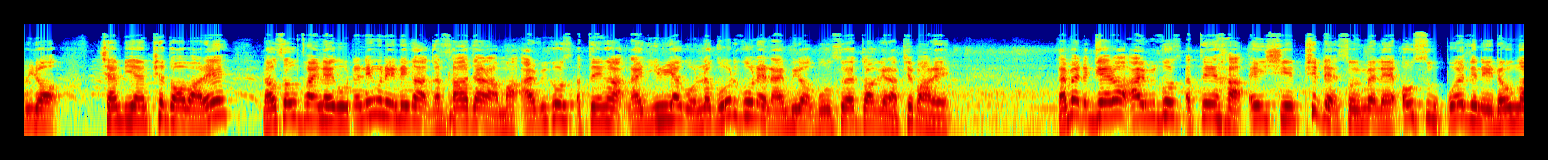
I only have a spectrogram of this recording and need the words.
ပြီးတော့ချန်ပီယံဖြစ်သွားပါတယ်။ နောက်ဆုံးဖိုင်နယ်ကို တနင်္ဂနွေနေ့က ကစားကြတာမှာ Ivory Coast အသင်းက နိုင်ဂျီးရီးယားကို2ဂိုးတဂိုးနဲ့ နိုင်ပြီးတော့ဗိုလ်ဆွဲသွားခဲ့တာ ဖြစ်ပါတယ်။ဒါပေမဲ့ တကယ်တော့ Ivory Coast အသင်းဟာ Asian ဖြစ်တယ် ဆိုပေမဲ့လည်း အုပ်စုပွဲစဉ်တွေတုန်းက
